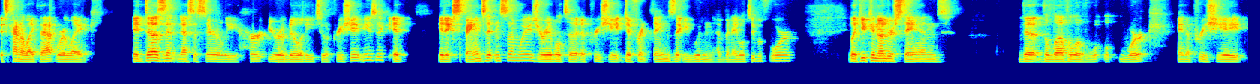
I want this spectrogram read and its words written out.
It's kind of like that, where like it doesn't necessarily hurt your ability to appreciate music. It it expands it in some ways. You're able to appreciate different things that you wouldn't have been able to before. Like you can understand the the level of w- work and appreciate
